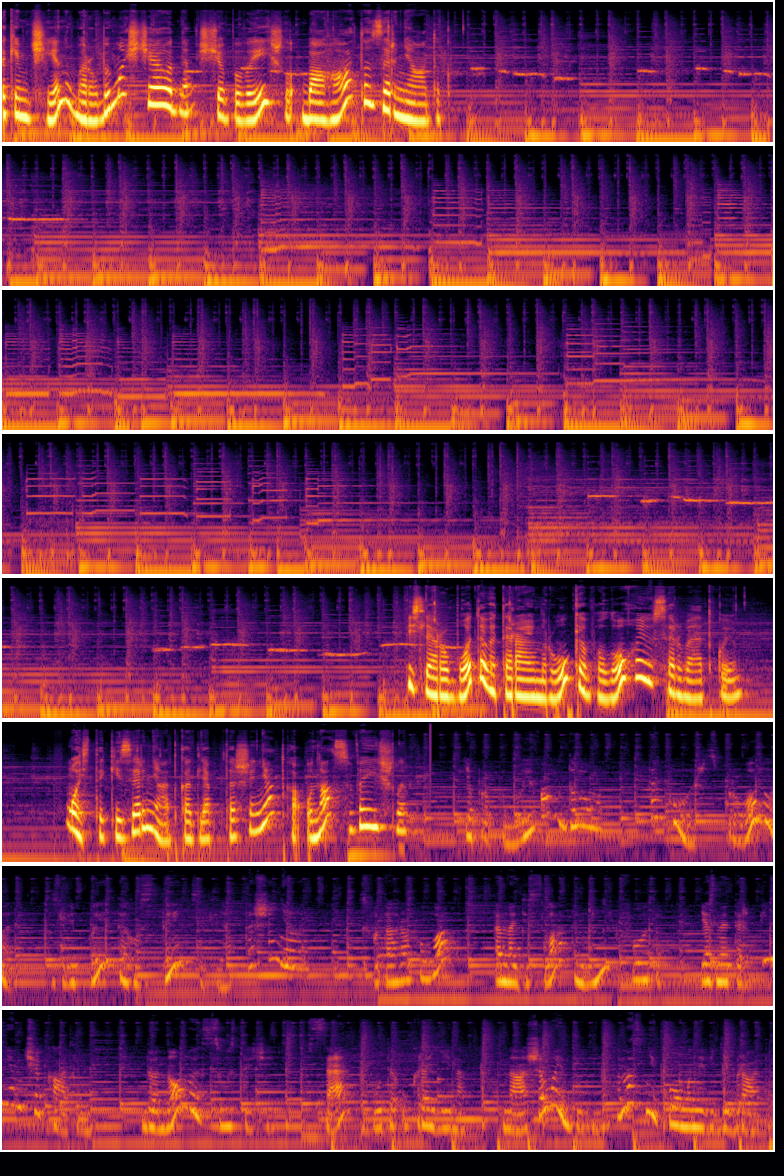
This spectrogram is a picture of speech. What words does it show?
Таким чином ми робимо ще одне, щоб вийшло багато зерняток. Після роботи витираємо руки вологою серветкою. Ось такі зернятка для пташенятка у нас вийшли. Я пропоную вам вдома також спробувати зліпити гостинці для пташенят, сфотографувати та надіслати мені фото. Я з нетерпінням чекатиму. До нових зустрічей! Все буде Україна! Наше майбутнє у нас нікому не відібрати.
